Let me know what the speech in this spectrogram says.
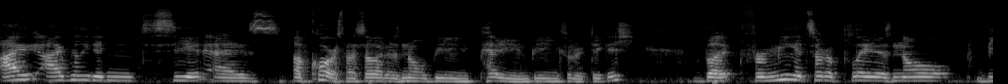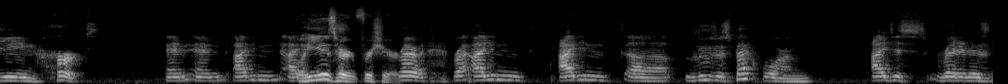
I I really didn't see it as. Of course, I saw it as Noel being petty and being sort of dickish, but for me, it sort of played as Noel being hurt and and I didn't. I well, he didn't, is hurt for sure. Right, right, right. I didn't. I didn't uh, lose respect for him. I just read it as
